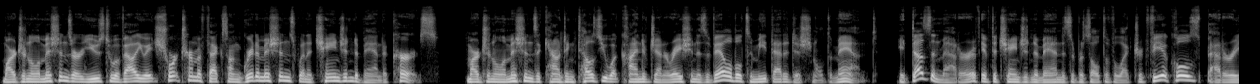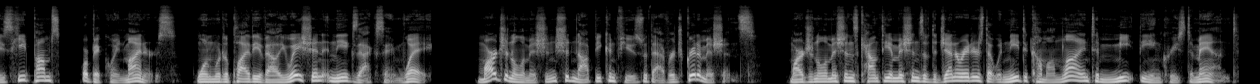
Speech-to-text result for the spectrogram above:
Marginal emissions are used to evaluate short term effects on grid emissions when a change in demand occurs. Marginal emissions accounting tells you what kind of generation is available to meet that additional demand. It doesn't matter if the change in demand is a result of electric vehicles, batteries, heat pumps, or Bitcoin miners. One would apply the evaluation in the exact same way. Marginal emissions should not be confused with average grid emissions. Marginal emissions count the emissions of the generators that would need to come online to meet the increased demand.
